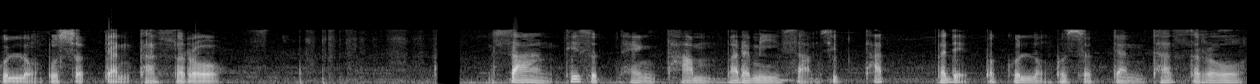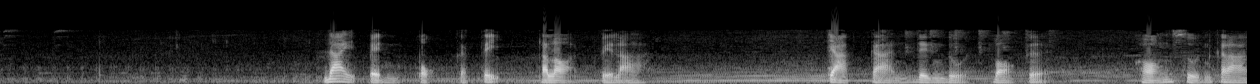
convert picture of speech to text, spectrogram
คุณหลวงปู่สดจันทัสโร สร้างที่สุดแห่งธรรมบารมีสามสิบทัศ พระเดชพระคุณหลวงปู่สดจันทัสโร ได้เป็นปกติตลอดเวลา จากการดึงดูดบอกเกิด ของศูนย์กลาง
